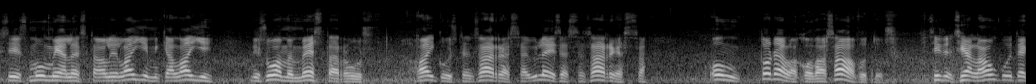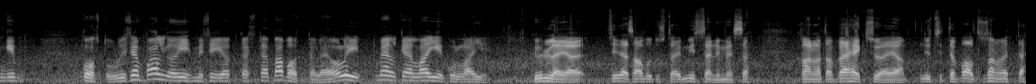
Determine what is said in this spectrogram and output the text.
siis mun mielestä oli laji mikä laji, niin Suomen mestaruus aikuisten sarjassa, yleisessä sarjassa on todella kova saavutus. Siellä on kuitenkin kohtuullisen paljon ihmisiä, jotka sitä tavoittelee. Oli melkein laji kuin laji. Kyllä, ja sitä saavutusta ei missään nimessä kannata väheksyä. Ja nyt sitten Valttu sanoi, että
